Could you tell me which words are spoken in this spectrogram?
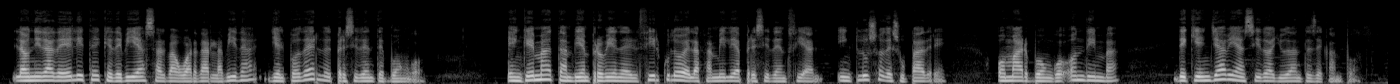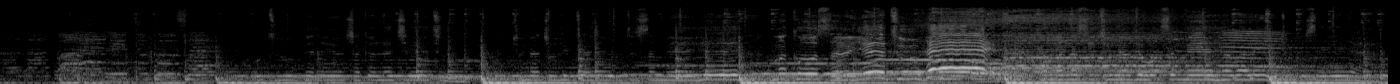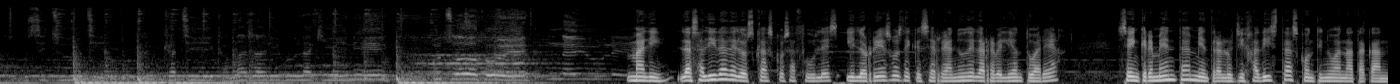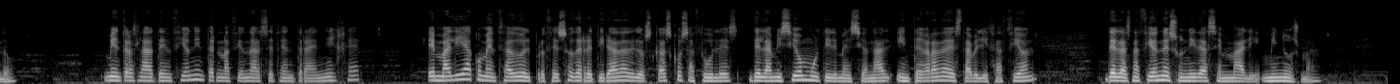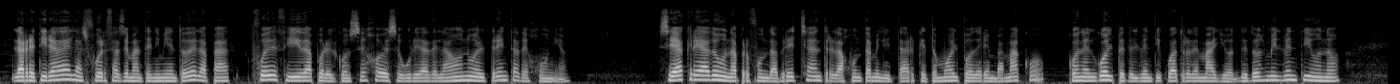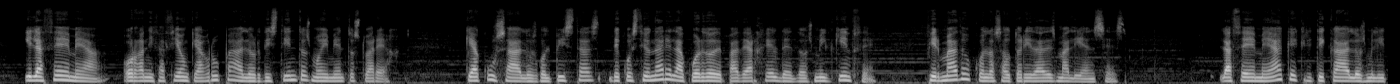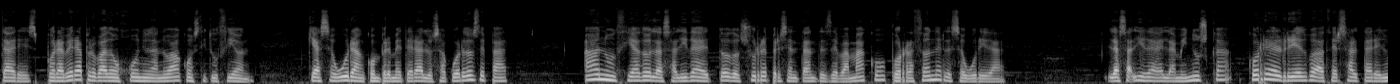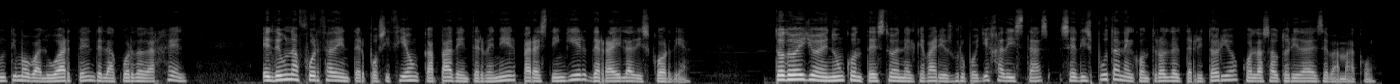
la unidad de élite que debía salvaguardar la vida y el poder del presidente Bongo. Nguema también proviene del círculo de la familia presidencial, incluso de su padre, Omar Bongo Ondimba, de quien ya habían sido ayudantes de campo. Malí, la salida de los cascos azules y los riesgos de que se reanude la rebelión tuareg se incrementan mientras los yihadistas continúan atacando. Mientras la atención internacional se centra en Níger, en Malí ha comenzado el proceso de retirada de los cascos azules de la misión multidimensional integrada de estabilización de las Naciones Unidas en Mali, MINUSMA. La retirada de las fuerzas de mantenimiento de la paz fue decidida por el Consejo de Seguridad de la ONU el 30 de junio. Se ha creado una profunda brecha entre la Junta Militar que tomó el poder en Bamako con el golpe del 24 de mayo de 2021 y la CMA, organización que agrupa a los distintos movimientos tuareg, que acusa a los golpistas de cuestionar el acuerdo de paz de Argel de 2015, firmado con las autoridades malienses. La CMA, que critica a los militares por haber aprobado en junio una nueva constitución que aseguran comprometerá los acuerdos de paz, ha anunciado la salida de todos sus representantes de Bamako por razones de seguridad. La salida de la MINUSCA corre el riesgo de hacer saltar el último baluarte del acuerdo de Argel, el de una fuerza de interposición capaz de intervenir para extinguir de raíz la discordia. Todo ello en un contexto en el que varios grupos yihadistas se disputan el control del territorio con las autoridades de Bamako.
